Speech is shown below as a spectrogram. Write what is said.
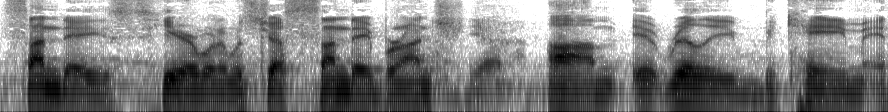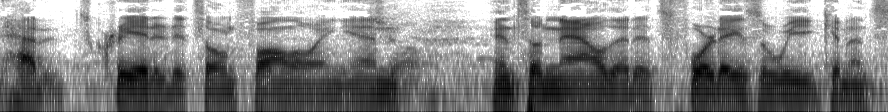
Sundays here when it was just Sunday brunch, Yeah. um, it really became it had it's created its own following and. And so now that it's four days a week and it's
